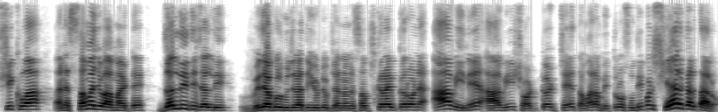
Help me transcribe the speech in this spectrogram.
શીખવા અને સમજવા માટે જલ્દીથી જલ્દી વિદ્યાકુલ ગુજરાતી યુટ્યુબ ચેનલને સબસ્ક્રાઇબ કરો અને આવીને આવી શોર્ટકટ છે તમારા મિત્રો સુધી પણ શેર કરતા રહો.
